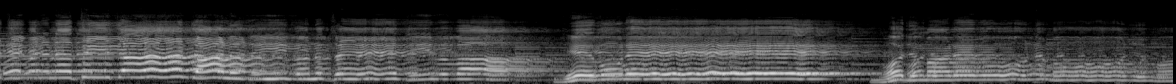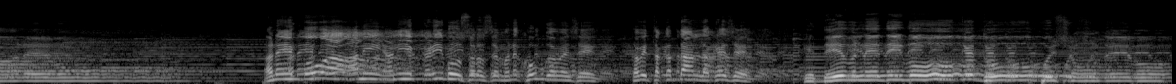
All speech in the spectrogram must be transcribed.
જીવન નથી, જાન જાન જીવન છે, જીવવા જેવું રે. મોજ મારેવું ને મોજ મારેવું અને એક બહુ આની આની એક કડી બહુ સરસ છે, મને ખૂબ ગમે છે. કવિ તકદ્દાન લખે છે કે દેવને દીવો કે ધૂપ શું દેવો?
